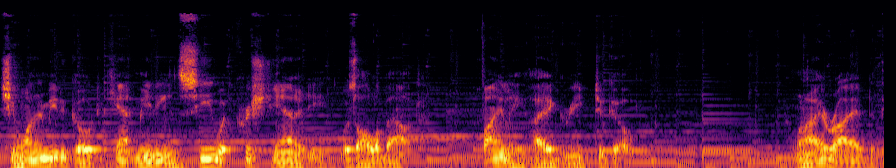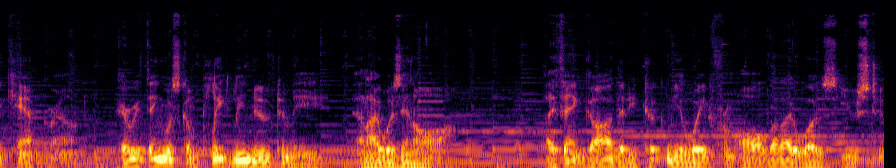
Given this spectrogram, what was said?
She wanted me to go to camp meeting and see what Christianity was all about. Finally, I agreed to go. When I arrived at the campground, Everything was completely new to me, and I was in awe. I thank God that He took me away from all that I was used to,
